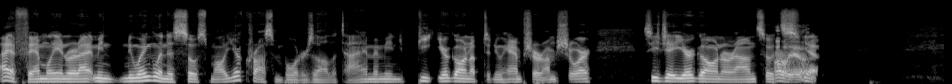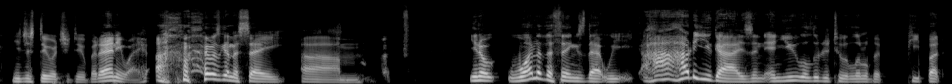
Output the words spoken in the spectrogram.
I have family in Rhode Island. I mean, New England is so small. You're crossing borders all the time. I mean, Pete, you're going up to New Hampshire, I'm sure. CJ, you're going around. So it's, oh, yeah. yeah. You just do what you do. But anyway, I was going to say, um, you know, one of the things that we, how, how do you guys, and, and you alluded to a little bit, Pete, but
